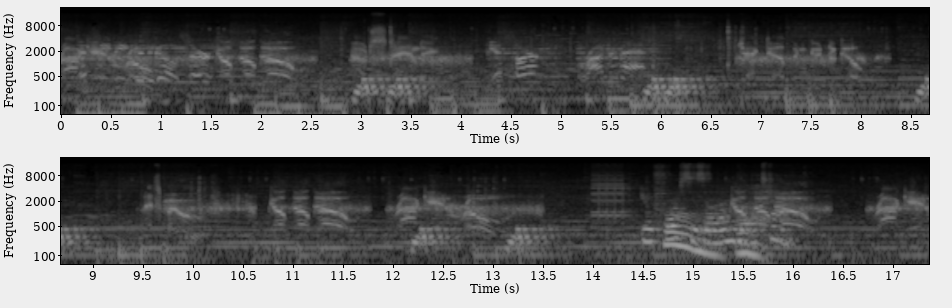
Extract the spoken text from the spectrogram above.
Rock and SCV roll. good to go, sir. Go, go, go. Outstanding. Yes, sir. Roger that. Jacked up Let's move. Go, go, go. Rock and roll. Your forces are under Go, go, attack. go. Rock and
